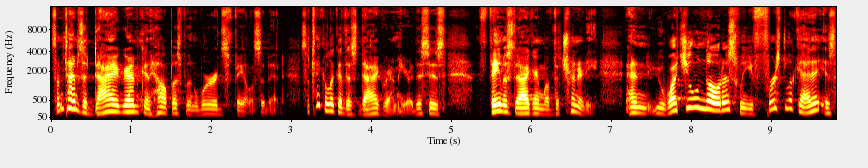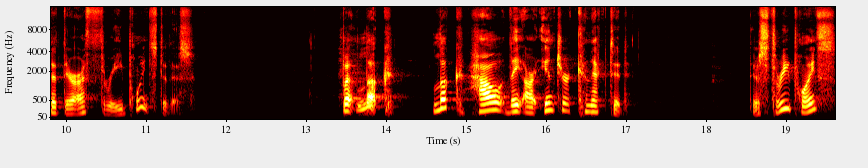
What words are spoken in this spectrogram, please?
sometimes a diagram can help us when words fail us a bit. So take a look at this diagram here. This is a famous diagram of the Trinity. And you, what you'll notice when you first look at it is that there are three points to this. But look, look how they are interconnected. There's three points,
